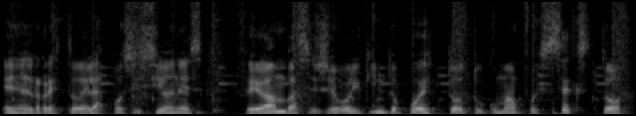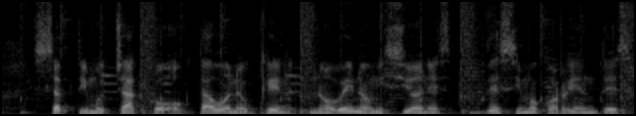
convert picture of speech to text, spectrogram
En el resto de las posiciones, Febamba se llevó el quinto puesto, Tucumán fue sexto, séptimo Chaco, octavo Neuquén, noveno Misiones, décimo Corrientes,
